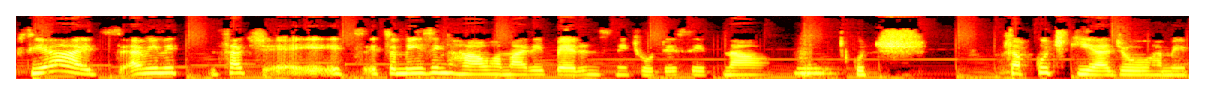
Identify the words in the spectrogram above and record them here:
so, So-. So, yeah it's i mean it's such it's it's amazing how हमारे पेरेंट्स ने छोटे से इतना Hmm. कुछ सब कुछ किया जो हमें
